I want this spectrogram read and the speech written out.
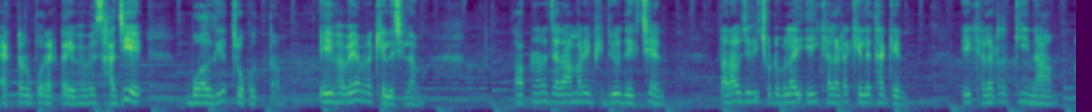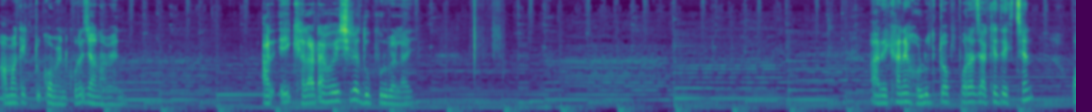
একটার উপর একটা এভাবে সাজিয়ে বল দিয়ে থ্রো করতাম। এইভাবে আমরা খেলেছিলাম। তো আপনারা যারা আমার এই ভিডিও দেখছেন, তারাও যদি ছোটোবেলায় এই খেলাটা খেলে থাকেন, এই খেলাটার কি নাম, আমাকে একটু কমেন্ট করে জানাবেন। আর এই খেলাটা হয়েছিল দুপুরবেলায়। আর এখানে হলুদ টপ পরা যাকে দেখছেন, ও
